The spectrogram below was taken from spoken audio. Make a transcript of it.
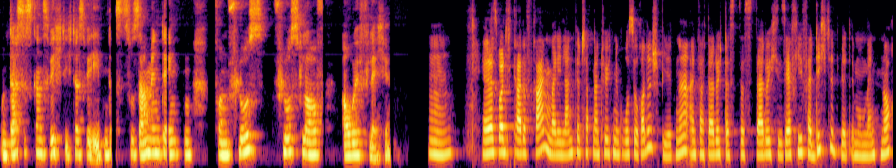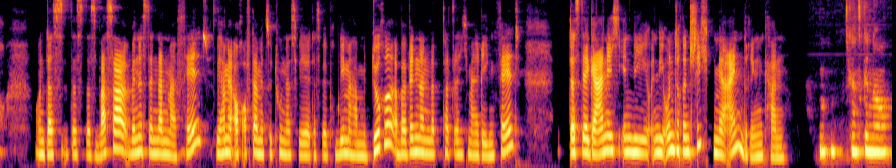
Und das ist ganz wichtig, dass wir eben das Zusammendenken von Fluss, Flusslauf, Auefläche. Hm. Ja, das wollte ich gerade fragen, weil die Landwirtschaft natürlich eine große Rolle spielt. Ne? Einfach dadurch, dass das dadurch sehr viel verdichtet wird im Moment noch. Und dass, dass das Wasser, wenn es denn dann mal fällt, wir haben ja auch oft damit zu tun, dass wir, dass wir Probleme haben mit Dürre, aber wenn dann tatsächlich mal Regen fällt, dass der gar nicht in die, in die unteren Schichten mehr eindringen kann. Mhm, ganz genau.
